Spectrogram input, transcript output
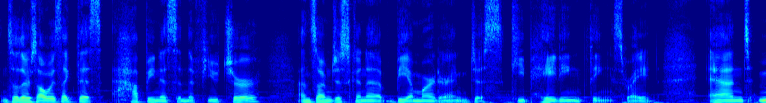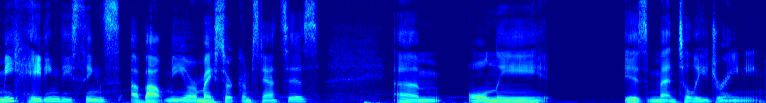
And so there's always like this happiness in the future. And so I'm just going to be a martyr and just keep hating things, right? And me hating these things about me or my circumstances um, only is mentally draining,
